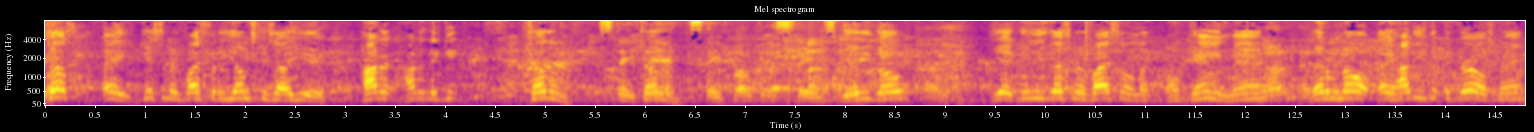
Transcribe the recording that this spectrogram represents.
Tell us, hey, give some advice for the youngsters out here. How do how do they get? Tell them. stay tell fit, them. stay focused, stay in school. There you go. Yeah. Yeah, give these guys some advice on like on game, man. That's Let them it. know. Hey, how do you get the girls, man?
